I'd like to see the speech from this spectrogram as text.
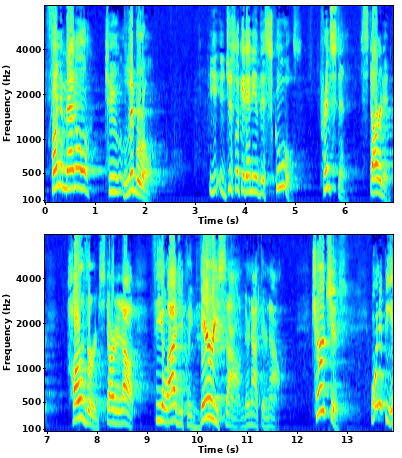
fundamental to liberal. You, just look at any of the schools. Princeton started, Harvard started out theologically very sound. They're not there now. Churches. Wouldn't it be,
